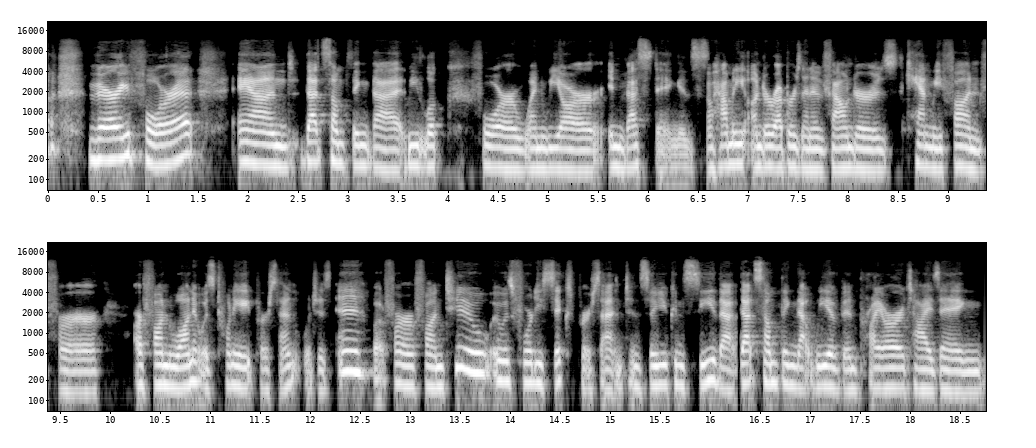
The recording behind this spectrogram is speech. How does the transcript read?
very for it. And that's something that we look for when we are investing is how many underrepresented founders can we fund for our fund one, it was 28%, which is eh, but for our fund two, it was 46%. And so you can see that that's something that we have been prioritizing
